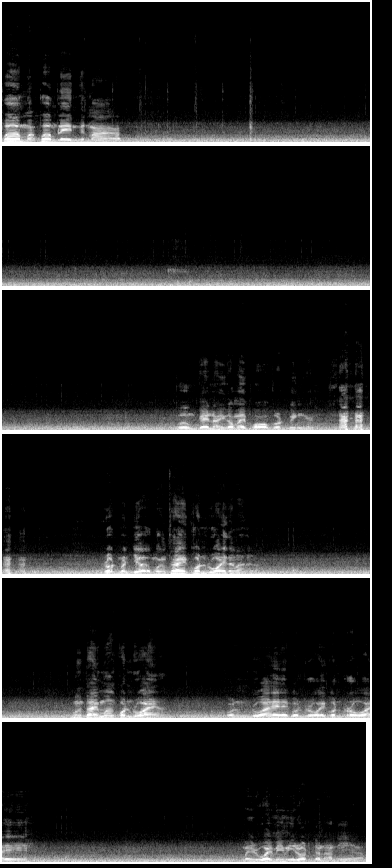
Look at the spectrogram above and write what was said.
เพิ่มเพิ่มเลนขึ้นมาครับ พิ่มแค่ไหนก็ไม่พอรถวิ่ง รถมันเยอะเมืองไทยคนรวยทั้งนั้นเมืองไทยเมืองคนรวยอะคนรวย คนรวย คนรวย ไม่รวยไม่มีรถขนาดนี้ครับ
